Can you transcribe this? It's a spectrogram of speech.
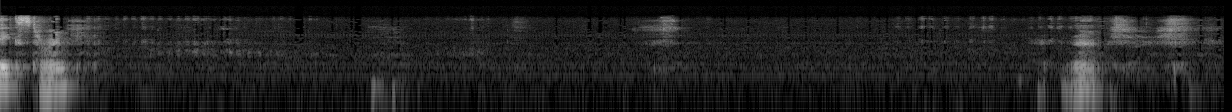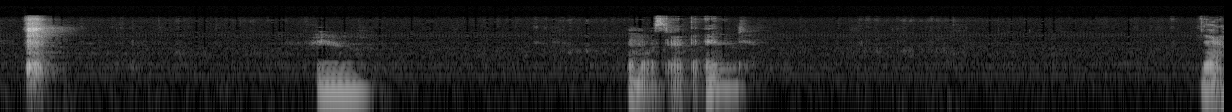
takes time. that. And almost at the end. There.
